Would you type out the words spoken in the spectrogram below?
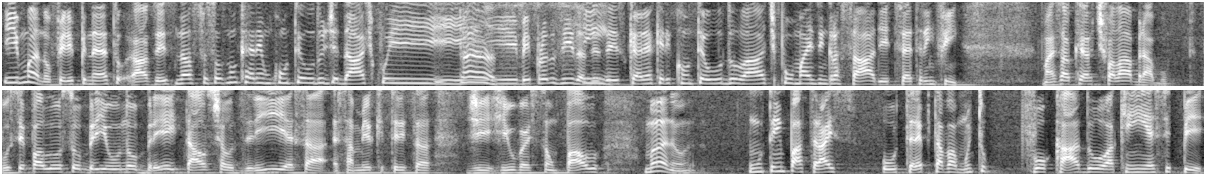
E, mano, o Felipe Neto, às vezes as pessoas não querem um conteúdo didático e, Ah, e bem produzido. Às sim. vezes eles querem aquele conteúdo lá, tipo, mais engraçado e etc, enfim. Mas sabe o que eu te falar, Brabo? Você falou sobre o Nobre e tal, Chaudry, essa, essa meio que treta de Rio versus São Paulo. Mano, um tempo atrás, o trap tava muito focado aqui em SP.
